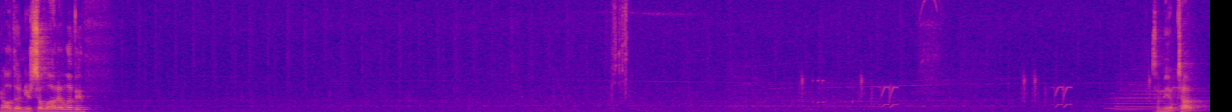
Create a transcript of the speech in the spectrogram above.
You're all done your salad, Olivia? Somebody up top?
